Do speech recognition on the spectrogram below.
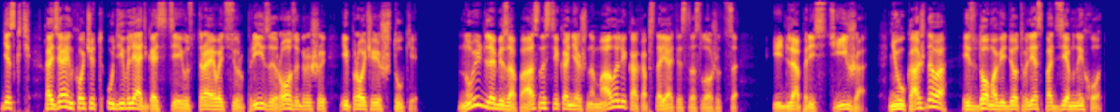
Дескать, хозяин хочет удивлять гостей, устраивать сюрпризы, розыгрыши и прочие штуки. Ну и для безопасности, конечно, мало ли как обстоятельства сложатся. И для престижа. Не у каждого из дома ведет в лес подземный ход.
